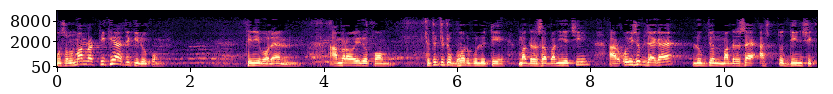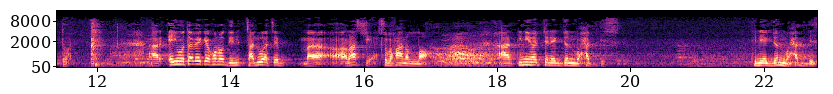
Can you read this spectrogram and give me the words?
মুসলমানরা ঠিকই আছে কীরকম? তিনি বলেন, আমরা ওই রকম ছোট ছোট ঘরগুলিতে মাদ্রাসা বানিয়েছি আর ওইসব জায়গায় লোকজন মাদ্রাসায় আসতো, দিন শিখত। আর এই মোতাবেক এখনও দিন চালু আছে রাশিয়া সুবাহান আল্লাহ আর তিনি হচ্ছেন একজন মুহাদ্দিস। তিনি একজন মুহাদ্দিস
